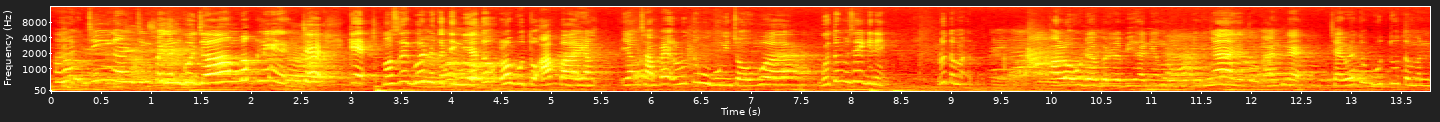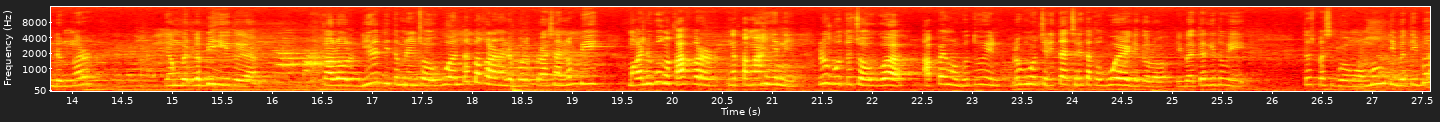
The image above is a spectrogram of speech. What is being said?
anjing anjing pengen gue jambak nih. Cek kayak maksudnya gue deketin dia tuh lo butuh apa? Yang yang sampai lu tuh hubungin cowok gue gue tuh misalnya gini lu teman kalau udah berlebihan yang gue butuhnya gitu kan kayak cewek tuh butuh temen denger yang berlebih gitu ya. Kalau dia ditemenin cowok gue ntar bakalan ada perasaan lebih. Makanya gue ngecover ngetengahin nih. Lu butuh cowok gue apa yang lu butuhin? Lu mau cerita cerita ke gue gitu loh. Ibaratnya gitu wi terus pas gue ngomong tiba-tiba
